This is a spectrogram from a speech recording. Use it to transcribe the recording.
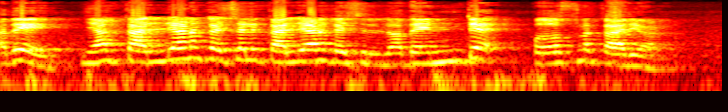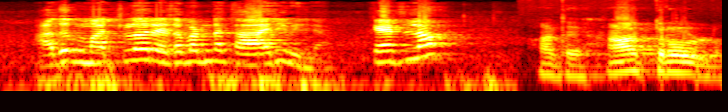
അതെ ഞാൻ കല്യാണം കഴിച്ചാലും കല്യാണം കഴിച്ചില്ല അത് എന്റെ പേഴ്സണൽ കാര്യമാണ്. അത് മറ്റുള്ളവർ ഇടപെടേണ്ട കാര്യമില്ല. കേട്ടല്ലോ? അതെ അത്രേ ഉള്ളൂ.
